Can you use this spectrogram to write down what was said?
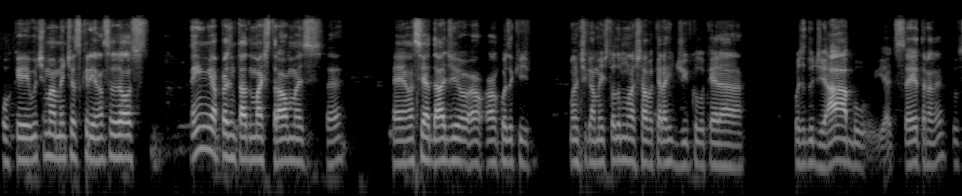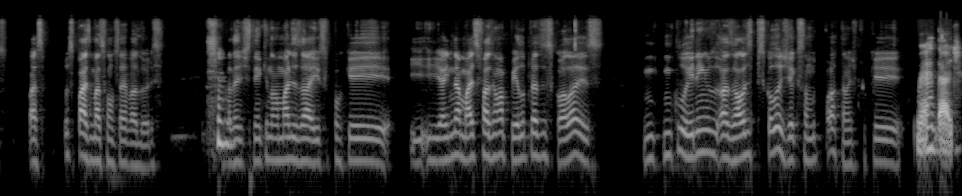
porque ultimamente as crianças elas tem apresentado mais traumas, né? É, ansiedade é uma coisa que antigamente todo mundo achava que era ridículo, que era coisa do diabo e etc, né? Os, os pais mais conservadores. Mas a gente tem que normalizar isso, porque. E, e ainda mais fazer um apelo para as escolas incluírem as aulas de psicologia, que são muito importantes, porque. Verdade.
